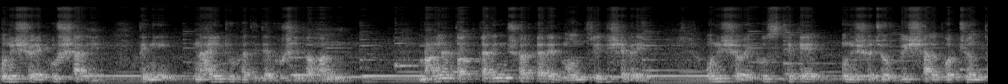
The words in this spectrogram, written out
উনিশশো একুশ সালে তিনি নাইট উপাধিতে ভূষিত হন। বাংলার তৎকালীন সরকারের মন্ত্রী হিসেবে উনিশশো একুশ থেকে উনিশশো চব্বিশ সাল পর্যন্ত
